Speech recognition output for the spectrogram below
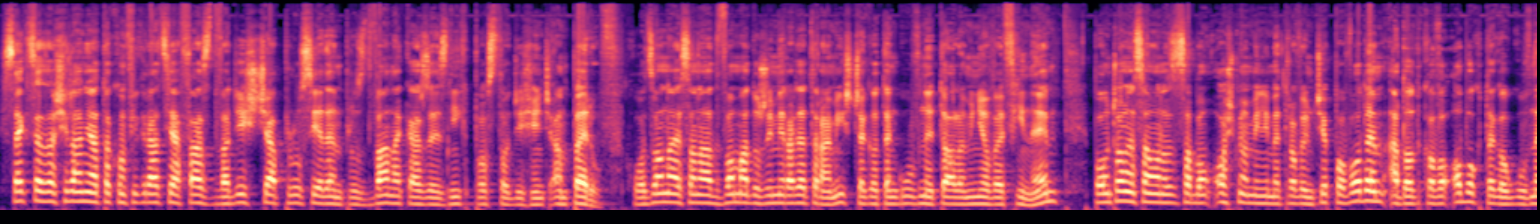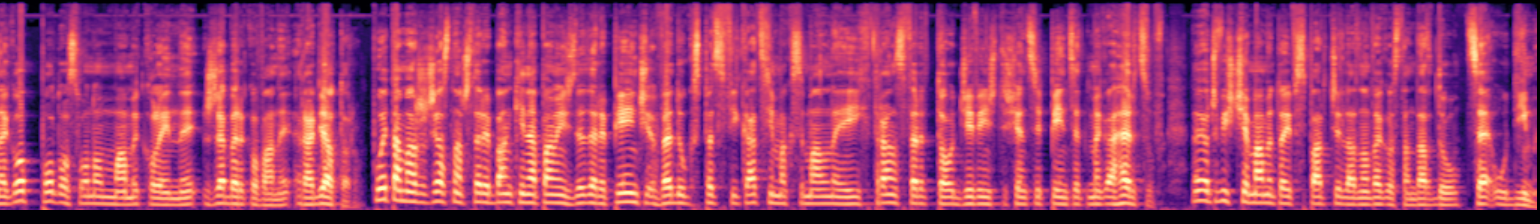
Sekcja zasilania to konfiguracja faz 20 plus 1 plus 2 na każdej z nich po 110 A. Chłodzona jest ona dwoma dużymi radiatorami, z czego ten główny to aluminiowe finy. Połączone są one ze sobą 8 mm ciepłowodem, a dodatkowo obok tego głównego pod osłoną mamy kolejny żeberkowany radiator. Płyta ma rzecz jasna 4 banki na pamięć DDR5. Według specyfikacji maksymalny ich transfer to 9500 MHz. No i oczywiście mamy tutaj wsparcie dla nowego standardu CU-DIM.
